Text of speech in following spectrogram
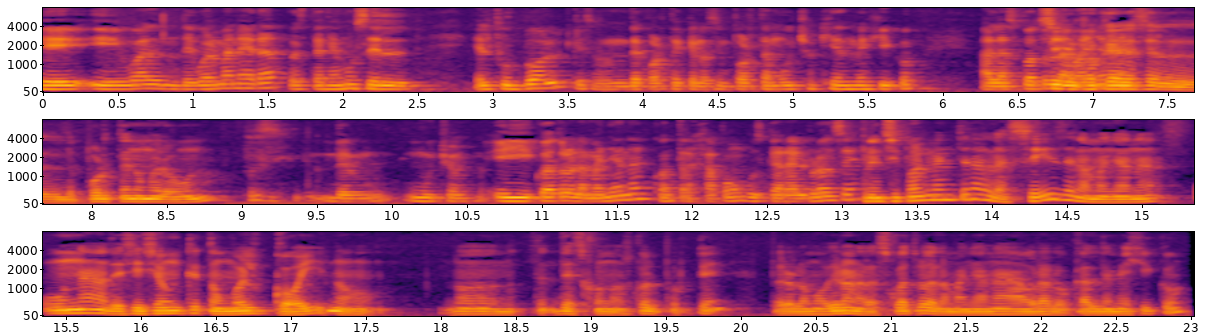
Eh, igual, de igual manera, pues tenemos el, el, fútbol, que es un deporte que nos importa mucho aquí en México, a las 4 de la mañana. Sí, creo que es el deporte número uno. Pues de mucho. Y 4 de la mañana contra Japón buscará el bronce. Principalmente era a las 6 de la mañana, una decisión que tomó el COI, no, no, desconozco el por qué, pero lo movieron a las 4 de la mañana hora local de México.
